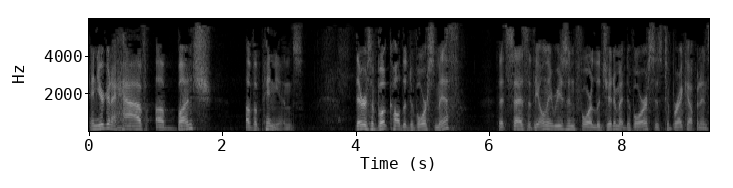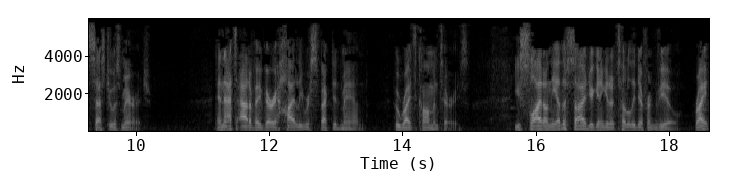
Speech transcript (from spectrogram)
and you're going to have a bunch of opinions. There's a book called The Divorce Myth that says that the only reason for legitimate divorce is to break up an incestuous marriage. And that's out of a very highly respected man who writes commentaries. You slide on the other side, you're going to get a totally different view, right?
